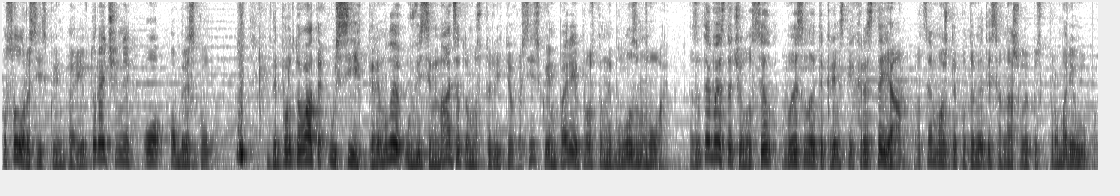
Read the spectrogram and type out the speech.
Посол Російської імперії в Туреччині О. Обрязков. Депортувати усіх Кремли у 18 столітті в Російської імперії просто не було змоги. Зате вистачило сил виселити кримських християн. Про це можете подивитися наш випуск про Маріуполь.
